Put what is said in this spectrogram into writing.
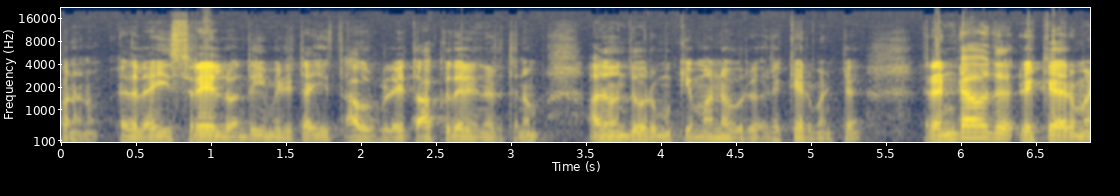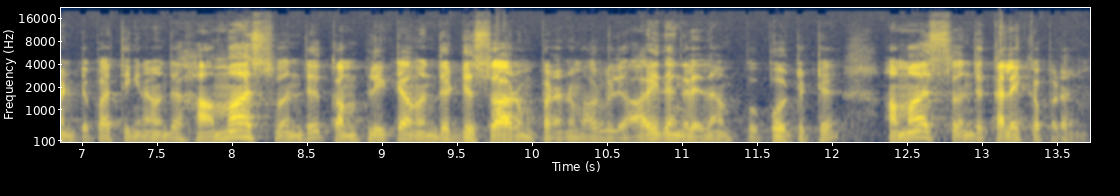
பண்ணணும். இதில் இஸ்ரேல் வந்து இம்மீடியட்டாக அவர்களுடைய தாக்குதலை நிறுத்தணும். அது வந்து ஒரு முக்கியமான ஒரு ரெக்குயர்மெண்ட்டு ரெண்டாவது ரெக்குயர்மெண்ட்டு பார்த்தீங்கன்னா வந்து ஹமாஸ் வந்து கம்ப்ளீட்டாக வந்து டிஸ்ஆர்ம் பண்ணணும். அவர்களுடைய ஆயுதங்களை எல்லாம் போ- போட்டுட்டு ஹமாஸ் வந்து கலைக்கப்படணும்.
